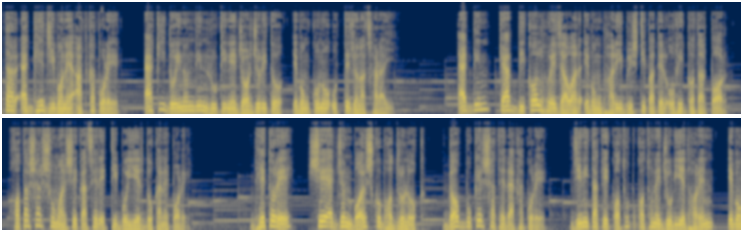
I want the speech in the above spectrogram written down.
তার একঘেয়ে জীবনে আটকা পড়ে, একই দৈনন্দিন রুটিনে জর্জরিত এবং কোনো উত্তেজনা ছাড়াই। একদিন ক্যাব বিকল হয়ে যাওয়ার এবং ভারী বৃষ্টিপাতের অভিজ্ঞতার পর, হতাশার সময় সে কাছের একটি বইয়ের দোকানে পড়ে। ভেতরে, সে একজন বয়স্ক ভদ্রলোক, ডগ বুকের সাথে দেখা করে, যিনি তাকে কথোপকথনে জড়িয়ে ধরেন এবং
